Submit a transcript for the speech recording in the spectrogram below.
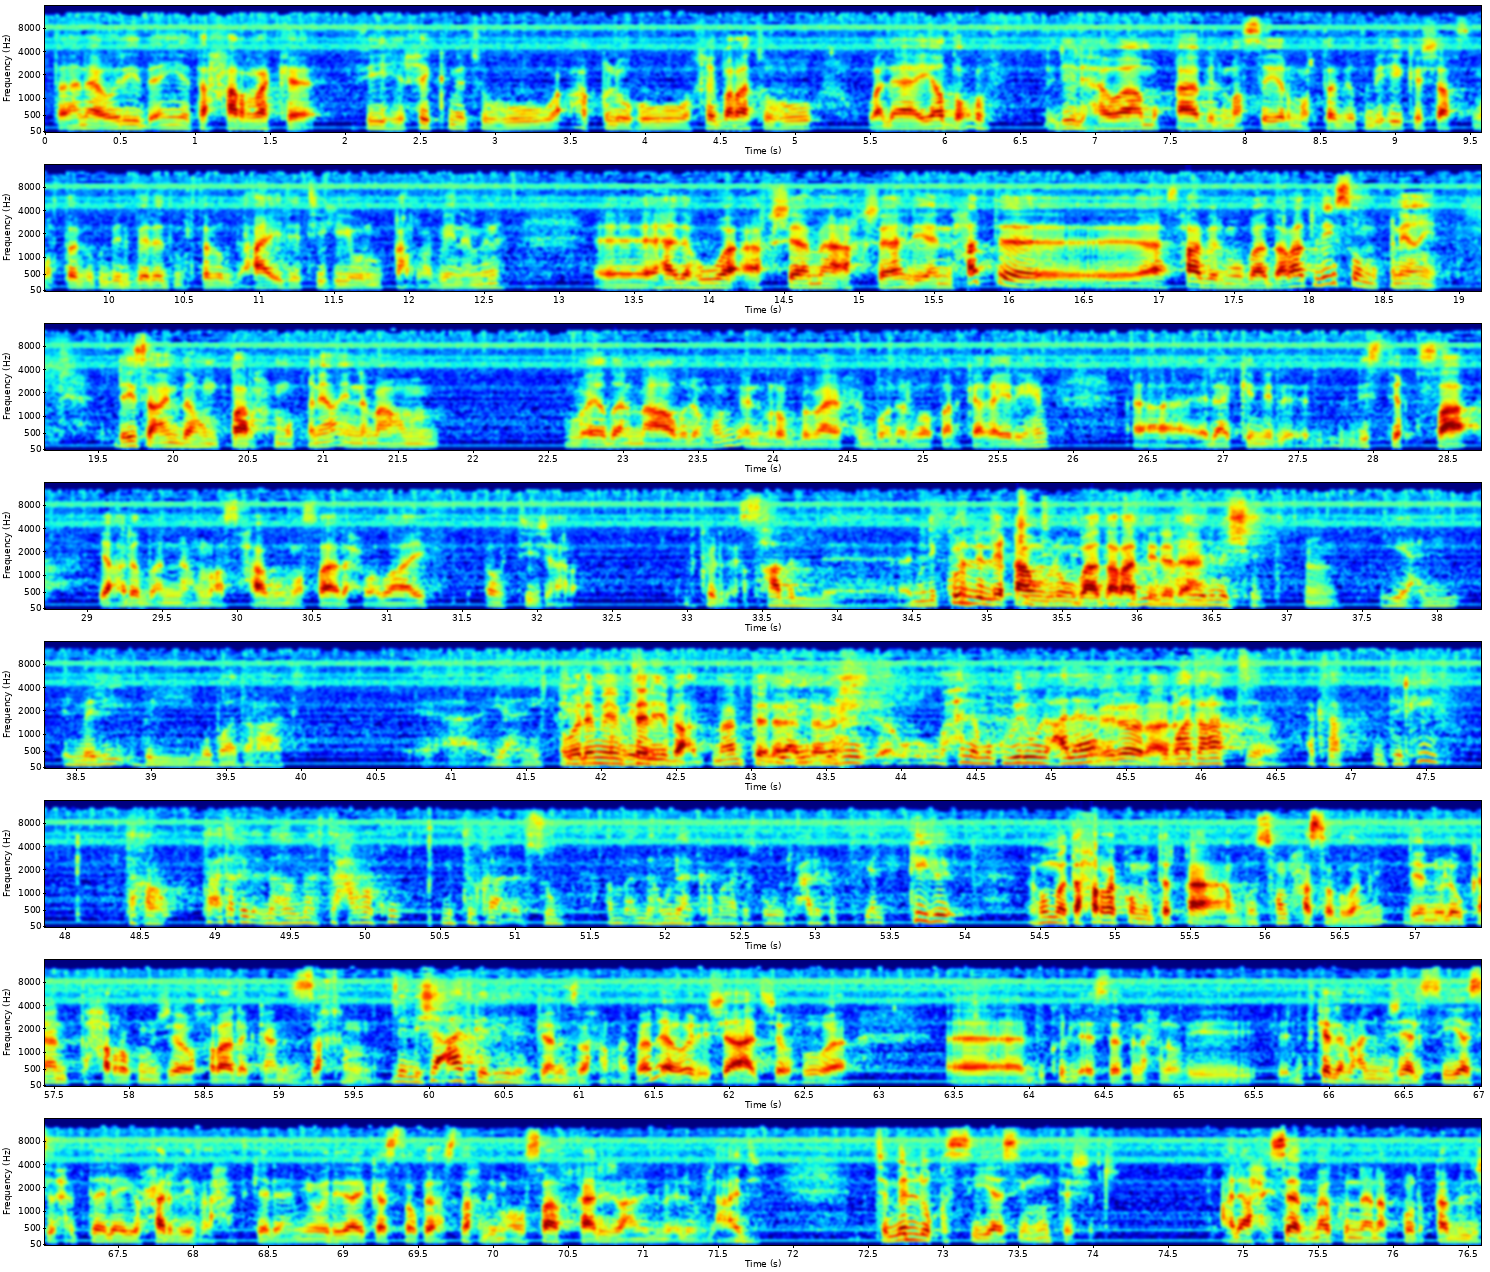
فأنا أريد أن يتحرك فيه حكمته وعقله وخبرته ولا يضعف للهوى مقابل مصير مرتبط به كشخص مرتبط بالبلد مرتبط بعائلته والمقربين منه. هذا هو أخشى ما أخشاه لأن حتى أصحاب المبادرات ليسوا مقنعين. ليس عندهم طرح مقنع إنما هم وأيضا ما أظلمهم لأنهم ربما يحبون الوطن كغيرهم. آه لكن الاستقصاء يعرض أنهم أصحاب مصالح وظائف أو التجارة بكل. أصحاب كل اللي قاموا بالمبادرات إلى الآن. المشهد يعني المليء بالمبادرات. يعني هو لم يمتلئ بعد ما امتلأ يعني, يعني وحنا مقبلون على مبادرات أكثر. أنت كيف تقرأ؟ تعتقد أن الناس تحركوا من تلقاء نفسهم أم أن هناك مراكز قوة تحركهم يعني كيف هم تحركوا من تلقاء أنفسهم حسب ظني لأنه لو كان التحرك من جهة أخرى لكان الزخم لأن الإشاعات كثيرة. كان الزخم أكبر. لا هو الإشاعات شوف هو بكل أسف نحن في نتكلم عن المجال السياسي حتى لا يحرف أحد كلامي ولذلك أستطيع استخدم أوصاف خارجه عن المألوف العادي. التملق السياسي منتشر على حساب ما كنا نقول قبل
